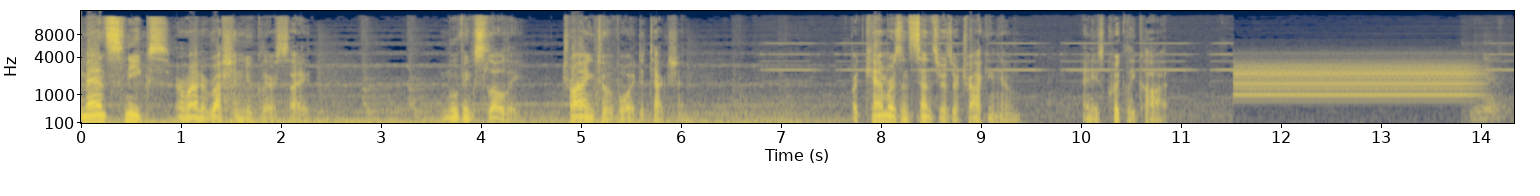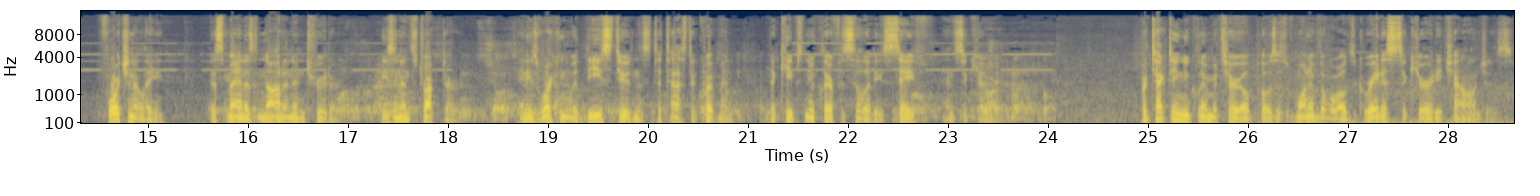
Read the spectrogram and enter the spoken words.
man sneaks around a Russian nuclear site, moving slowly, trying to avoid detection. But cameras and sensors are tracking him, and he's quickly caught. Fortunately, this man is not an intruder. He's an instructor, and he's working with these students to test equipment that keeps nuclear facilities safe and secure. Protecting nuclear material poses one of the world's greatest security challenges.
